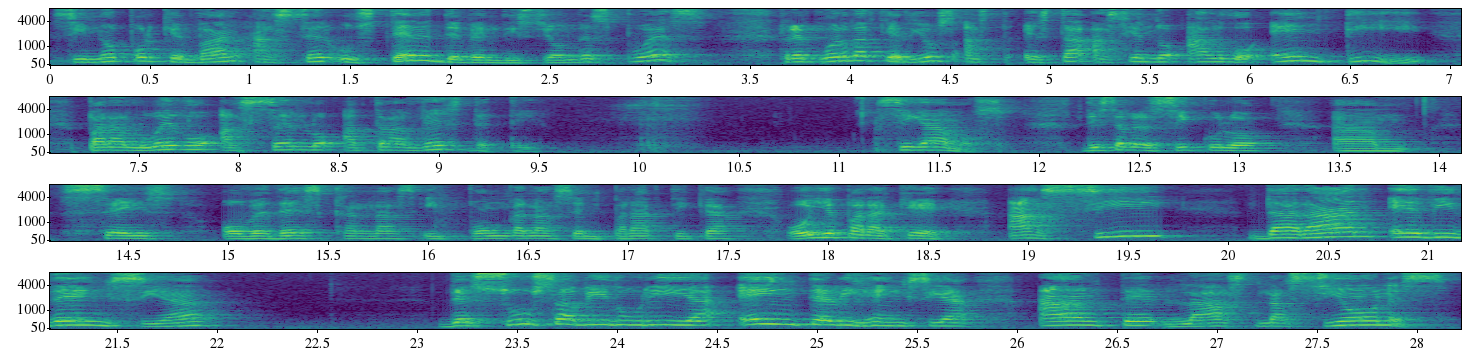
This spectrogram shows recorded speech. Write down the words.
sino porque van a ser ustedes de bendición después. Recuerda que Dios está haciendo algo en ti para luego hacerlo a través de ti. Sigamos. Dice el versículo 6, obedézcanlas y pónganlas en práctica. Oye, ¿para qué? Así darán evidencia de su sabiduría e inteligencia ante las naciones.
